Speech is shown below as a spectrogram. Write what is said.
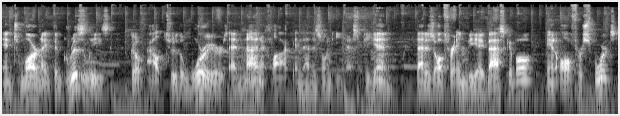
And tomorrow night, the Grizzlies go out to the Warriors at 9 o'clock, and that is on ESPN. That is all for NBA basketball and all for sports.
